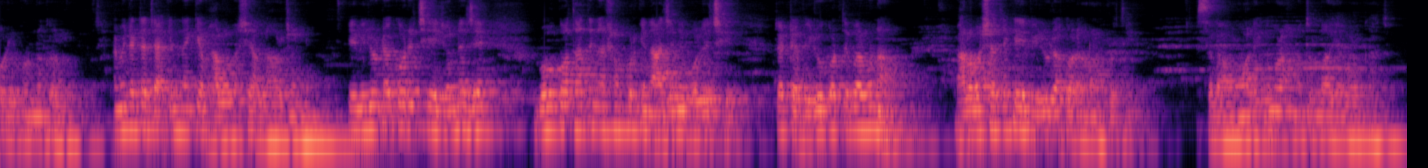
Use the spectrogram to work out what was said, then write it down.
পরিপূর্ণ করল। আমি এটা একটা জাকির নাইকে ভালোবাসি আল্লাহর জন্য। এই ভিডিওটা করেছি এই জন্য যে বহু কথা তিনি সম্পর্কে না জেনে বলেছি। তো একটা ভিডিও করতে পারব না? ভালোবাসা থেকে এই ভিডিওটা করে আমার প্রতি আসসালামু আলাইকুম রহমতুল্লাহ বরকাত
